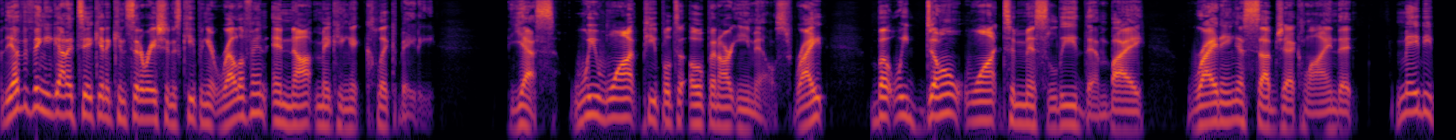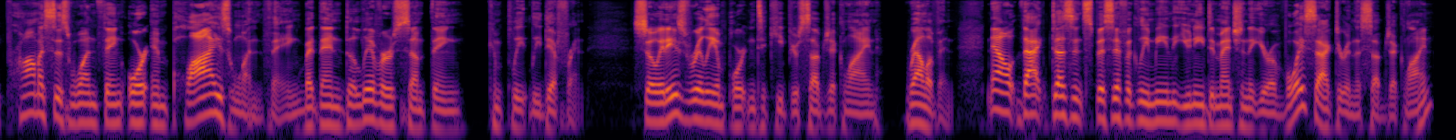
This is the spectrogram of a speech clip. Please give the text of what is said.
The other thing you got to take into consideration is keeping it relevant and not making it clickbaity. Yes, we want people to open our emails, right? But we don't want to mislead them by writing a subject line that maybe promises one thing or implies one thing, but then delivers something completely different. So it is really important to keep your subject line relevant. Now, that doesn't specifically mean that you need to mention that you're a voice actor in the subject line,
